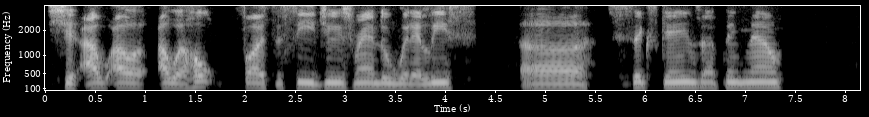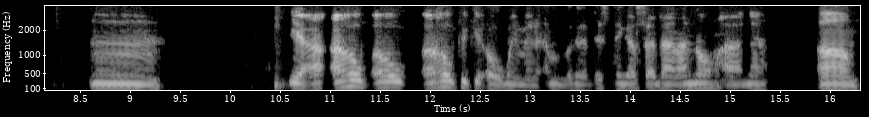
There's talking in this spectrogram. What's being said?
should I I, I would hope for us to see Julius Randle with at least uh six games, I think now. Mm, yeah, I, I, hope, I hope, I hope he could. Oh, wait a minute, I'm looking at this thing upside down. I know how now. Um,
